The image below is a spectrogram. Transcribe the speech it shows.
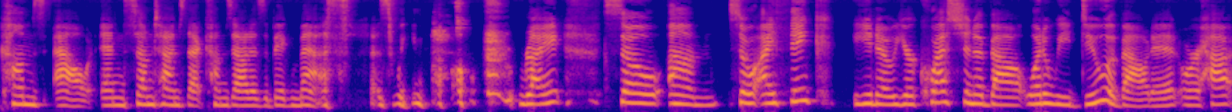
comes out. And sometimes that comes out as a big mess, as we know, right? So, um, so I think you know your question about what do we do about it or how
